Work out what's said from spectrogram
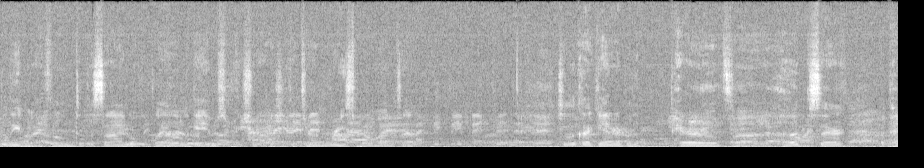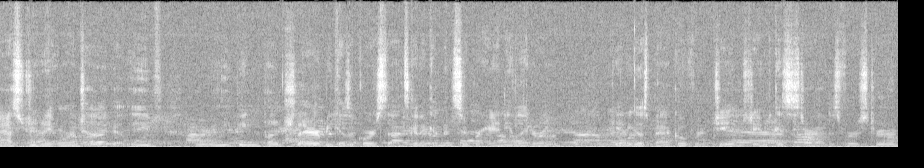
to leave my phone to the side while we play a little game, so make sure I actually in a reasonable amount of time. So it looked like I ended up with a pair of uh, hugs there. A pass, rejuvenate, orange hug. I leave leaping punch there because, of course, that's to come in super handy later on. Again, he goes back over to James. James gets to start out his first turn.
